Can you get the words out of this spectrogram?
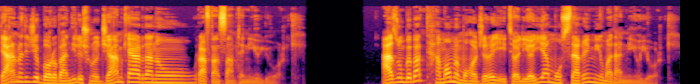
در نتیجه بارو بندیلشون رو جمع کردن و رفتن سمت نیویورک. از اون به بعد تمام مهاجرای ایتالیایی هم مستقیم می اومدن نیویورک.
